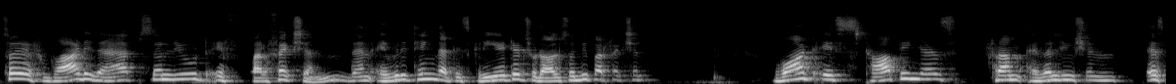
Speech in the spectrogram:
So, if God is absolute, if perfection, then everything that is created should also be perfection. What is stopping us from evolution is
